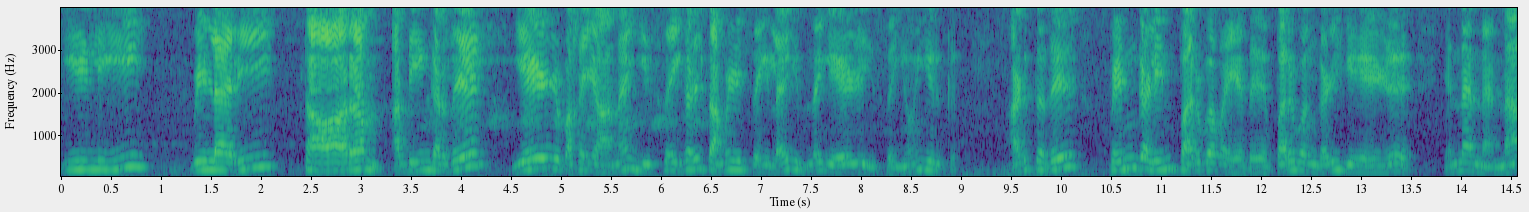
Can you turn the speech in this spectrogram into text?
இழி விளரி தாரம் அப்படிங்கிறது ஏழு வகையான இசைகள். தமிழ் இசையில் இந்த ஏழு இசையும் இருக்குது அடுத்தது பெண்களின் பருவ வயது பருவங்கள் ஏழு. என்னென்னா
